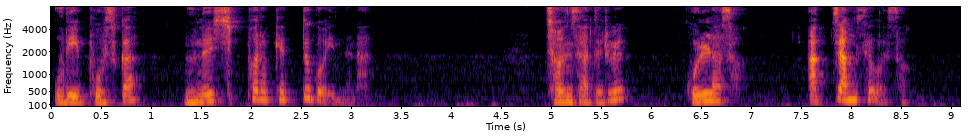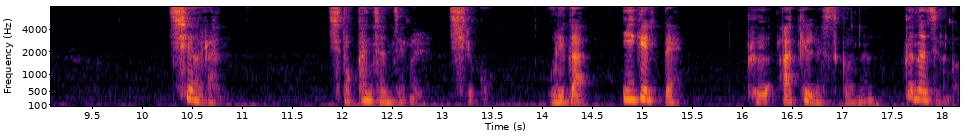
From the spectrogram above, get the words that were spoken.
우리 보수가 눈을 시퍼렇게 뜨고 있는 한. 전사들을 골라서 앞장 세워서 치열한 지독한 전쟁을 치르고 우리가 이길 때 그 아킬레스건은 끊어지는 겁니다.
